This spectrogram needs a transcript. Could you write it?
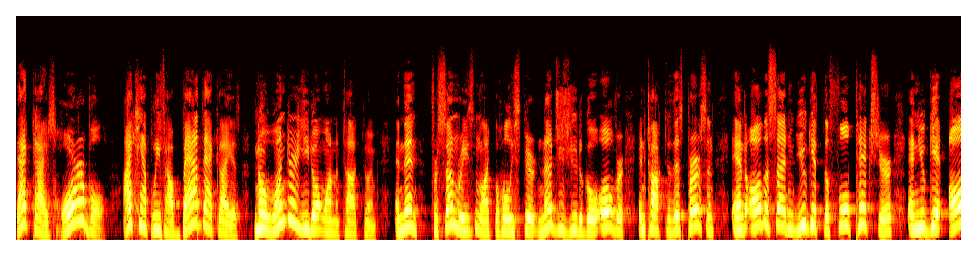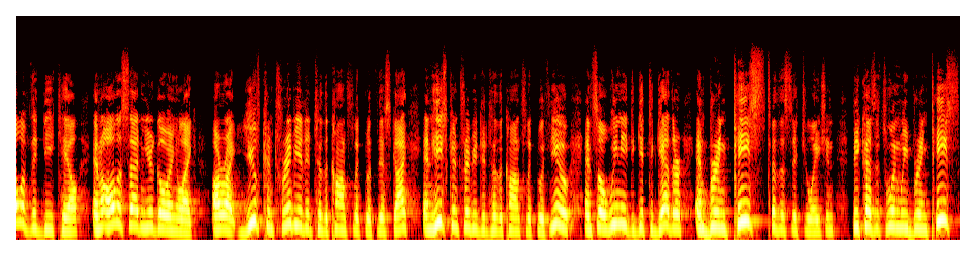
that guy's horrible. I can't believe how bad that guy is. No wonder you don't want to talk to him. And then, for some reason, like the Holy Spirit nudges you to go over and talk to this person, and all of a sudden you get the full picture and you get all of the detail, and all of a sudden you're going like, all right, you've contributed to the conflict with this guy, and he's contributed to the conflict with you, and so we need to get together and bring peace to the situation because it's when we bring peace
